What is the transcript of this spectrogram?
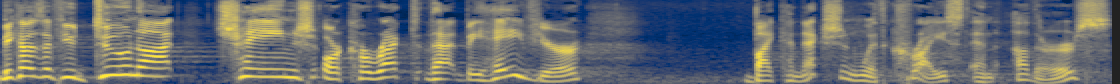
Because if you do not change or correct that behavior by connection with Christ and others,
